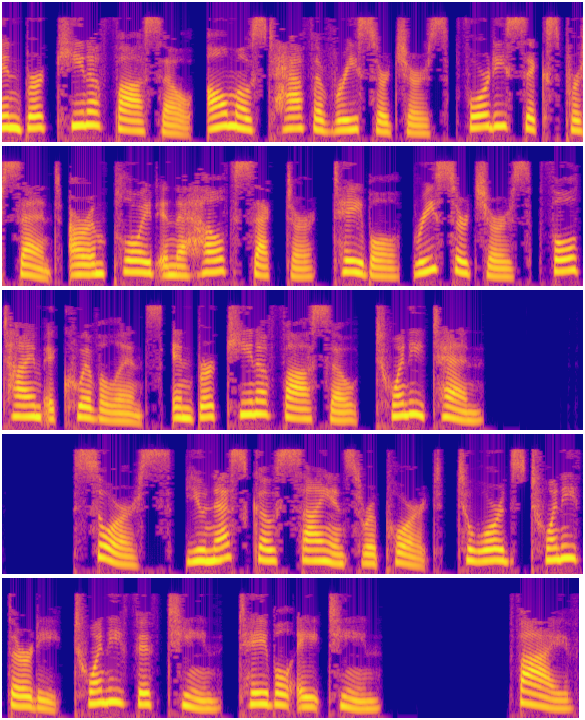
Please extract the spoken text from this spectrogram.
In Burkina Faso, almost half of researchers 46% are employed in the health sector. Table, researchers full-time equivalents in Burkina Faso, 2010 Source, UNESCO Science Report, Towards 2030 2015, Table 18 5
